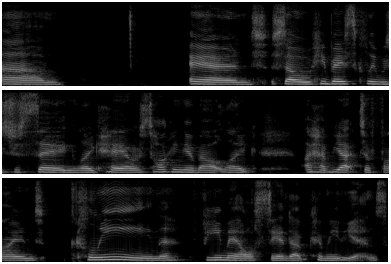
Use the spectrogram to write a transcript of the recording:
Um and so he basically was just saying like, "Hey, I was talking about like I have yet to find clean female stand-up comedians."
